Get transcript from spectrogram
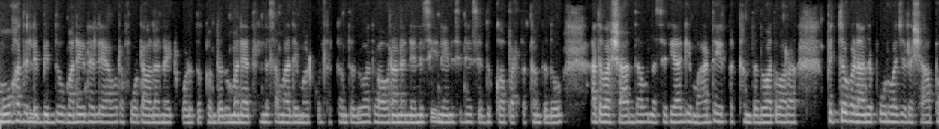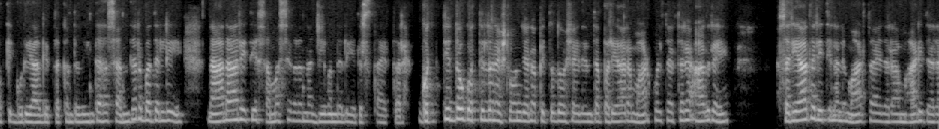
ಮೋಹದಲ್ಲಿ ಬಿದ್ದು ಮನೆಯಲ್ಲಿ ಅವರ ಫೋಟೋಗಳನ್ನ ಇಟ್ಕೊಳ್ತಕ್ಕಂಥದ್ದು, ಮನೆ ಹತ್ರನ ಸಮಾಧಿ ಮಾಡ್ಕೊಳ್ತಕ್ಕಂಥದ್ದು ಅಥವಾ ಅವರನ್ನ ನೆನೆಸಿ ನೆನೆಸಿ ನೆನೆಸಿ ದುಃಖ ಪಡ್ತಕ್ಕಂಥದ್ದು ಅಥವಾ ಶ್ರಾದ್ದವನ್ನ ಸರಿಯಾಗಿ ಮಾಡದೇ ಇರ್ತಕ್ಕಂಥದ್ದು ಅಥವಾ ಅವರ ಪಿತೃಗಳ ಅಂದ್ರೆ ಪೂರ್ವಜರ ಶಾಪಕ್ಕೆ ಗುರಿಯಾಗಿರ್ತಕ್ಕಂಥದ್ದು, ಇಂತಹ ಸಂದರ್ಭದಲ್ಲಿ ನಾನಾ ರೀತಿಯ ಸಮಸ್ಯೆಗಳನ್ನ ಜೀವನದಲ್ಲಿ ಎದುರಿಸ್ತಾ ಇರ್ತಾರೆ. ಗೊತ್ತಿದ್ದೋ ಗೊತ್ತಿಲ್ಲದೋ ಎಷ್ಟೊಂದು ಜನ ಪಿತೃದೋಷ ಇದೆ ಅಂತ ಪರಿಹಾರ ಮಾಡ್ಕೊಳ್ತಾ ಇರ್ತಾರೆ, ಆದ್ರೆ ಸರಿಯಾದ ರೀತಿಯಲ್ಲಿ ಮಾಡ್ತಾ ಇದಾರ ಮಾಡಿದಾರ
